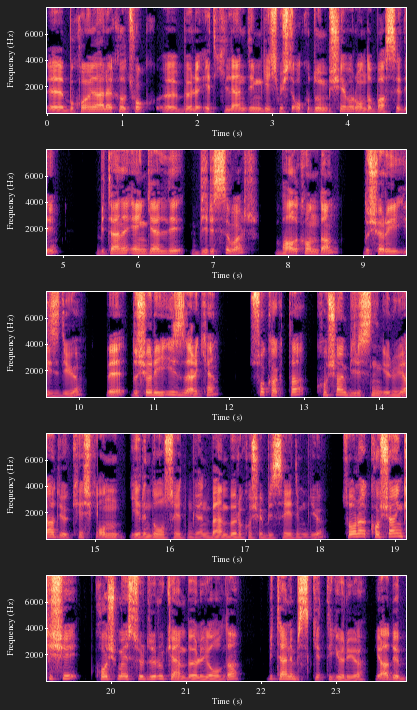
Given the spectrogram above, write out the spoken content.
e, bu konuyla alakalı çok e, böyle etkilendiğim, geçmişte okuduğum bir şey var. Onu da bahsedeyim. Bir tane engelli birisi var. Balkondan dışarıyı izliyor ve dışarıyı izlerken sokakta koşan birisini görüyor. Ya diyor keşke onun yerinde olsaydım yani ben böyle koşabilseydim diyor. Sonra koşan kişi koşmayı sürdürürken böyle yolda bir tane bisikletli görüyor. Ya diyor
